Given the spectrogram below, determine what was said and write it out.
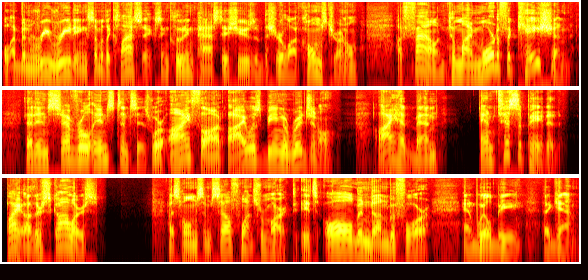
well, I've been rereading some of the classics, including past issues of the Sherlock Holmes Journal. I found, to my mortification, that in several instances where I thought I was being original, I had been anticipated by other scholars. As Holmes himself once remarked, it's all been done before and will be again.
